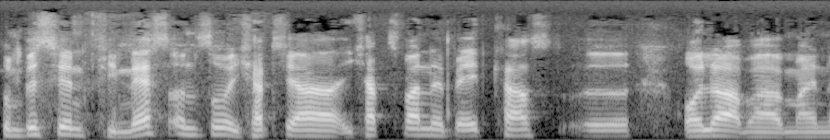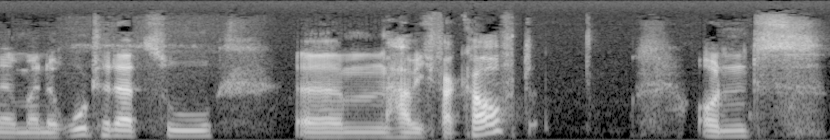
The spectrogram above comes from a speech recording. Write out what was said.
so ein bisschen Finesse und so. Ich hatte ja, ich habe zwar eine Baitcast-Rolle, aber meine, meine Route dazu ähm, habe ich verkauft. Und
